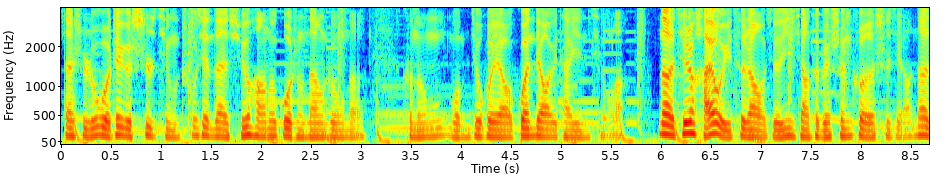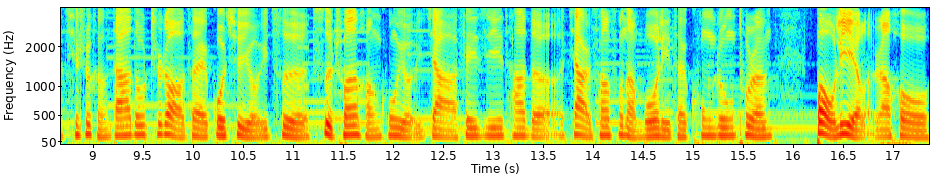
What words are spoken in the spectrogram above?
但是如果这个事情出现在巡航的过程当中呢，可能我们就会要关掉一台引擎了。那其实还有一次让我觉得印象特别深刻的事情啊，那其实可能大家都知道，在过去有一次四川航空有一架飞机，它的驾驶舱风挡玻璃在空中突然爆裂了，然后。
